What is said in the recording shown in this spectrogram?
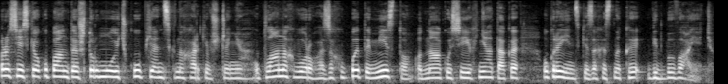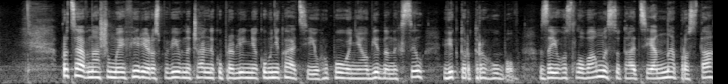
Російські окупанти штурмують Куп'янськ на Харківщині. У планах ворога захопити місто, однак усі їхні атаки українські захисники відбивають. Про це в нашому ефірі розповів начальник управління комунікації угруповання об'єднаних сил Віктор Тригубов. За його словами, ситуація непроста,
